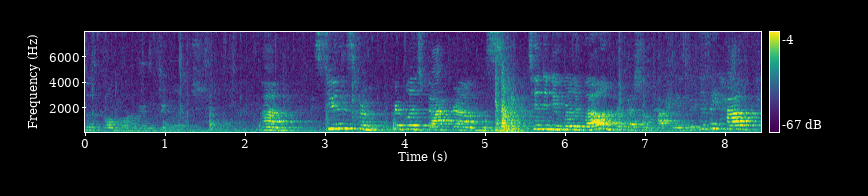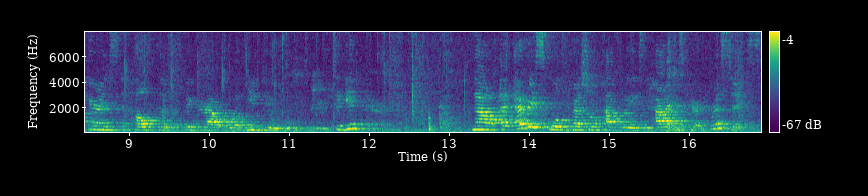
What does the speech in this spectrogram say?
So it's called laundering privilege. Um, students from privileged backgrounds tend to do really well in professional pathways because they have parents to help them figure out what you do to get there. Now, at every school, professional pathways have these characteristics,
